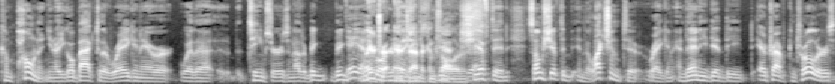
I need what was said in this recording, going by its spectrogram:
component? You know, you go back to the Reagan era where the Teamsters and other big big Yeah, yeah. labor Air tra- air organizations traffic yeah, controllers. shifted. Some shifted in the election to Reagan, and then he did the air traffic controllers.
